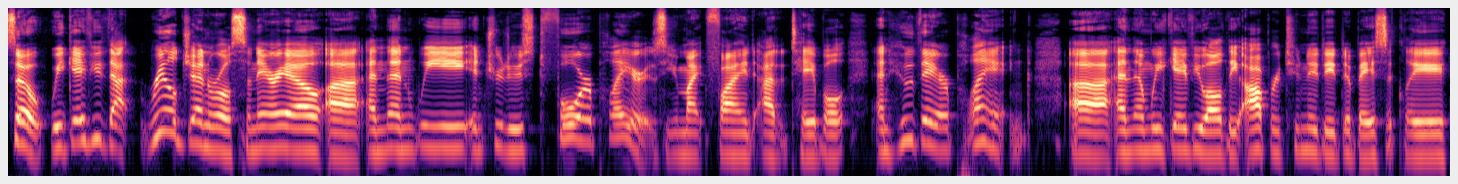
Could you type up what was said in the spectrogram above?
So we gave you that real general scenario, uh, and then we introduced four players you might find at a table and who they are playing. Uh, and then we gave you all the opportunity to basically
